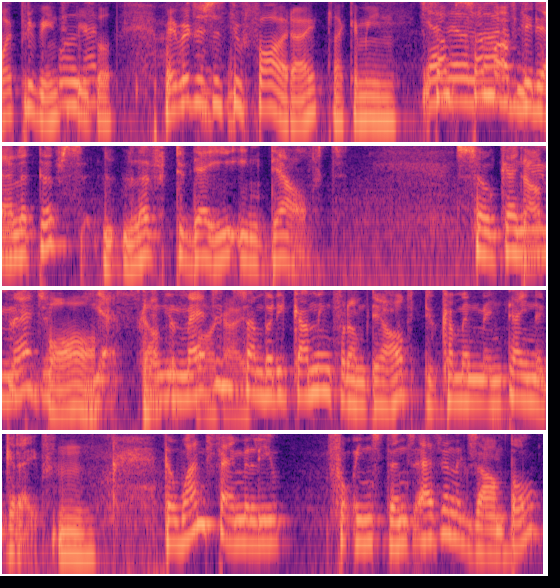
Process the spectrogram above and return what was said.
what prevented Well, people? Maybe it was just too far, right? Like I mean, Yeah, some there were a some of of the relatives live today in Delft. So can Delft you imagine? far. Yes, Delft can you is far, imagine somebody coming from Delft to come and maintain a grave? mm, The one family, for instance, as an example,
